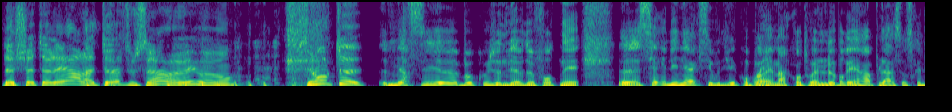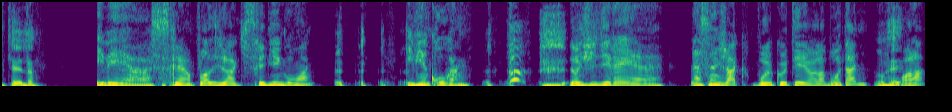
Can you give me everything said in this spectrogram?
La chatte à l'air, la teuf, tout ça. Ouais, ouais. C'est honteux. Merci euh, beaucoup Geneviève de Fontenay. Euh, Cyril Lignac, si vous deviez comparer Marc-Antoine Lebray à un plat, ce serait lequel? Eh bien, euh, ce serait un plat déjà qui serait bien gourmand et bien croquant. Donc, je dirais euh, la Saint-Jacques pour le côté euh, la Bretagne. Voilà.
